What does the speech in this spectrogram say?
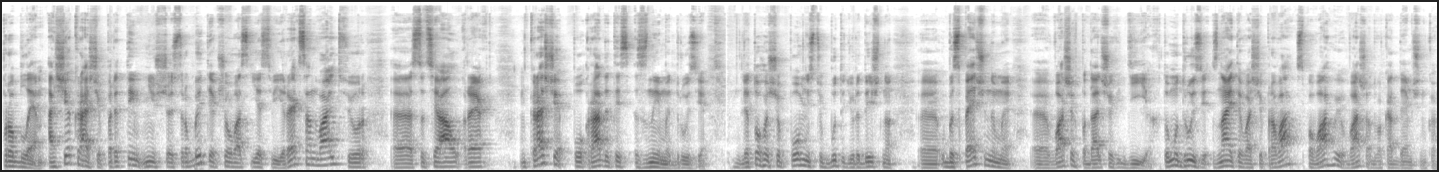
проблем. А ще краще перед тим, ніж щось робити, якщо у вас є свій Рексанвальд, фюр е, Соціал Рект. Краще порадитись з ними, друзі, для того, щоб повністю бути юридично е, убезпеченими е, в ваших подальших діях. Тому, друзі, знайте ваші права з повагою, ваш адвокат Демченко.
